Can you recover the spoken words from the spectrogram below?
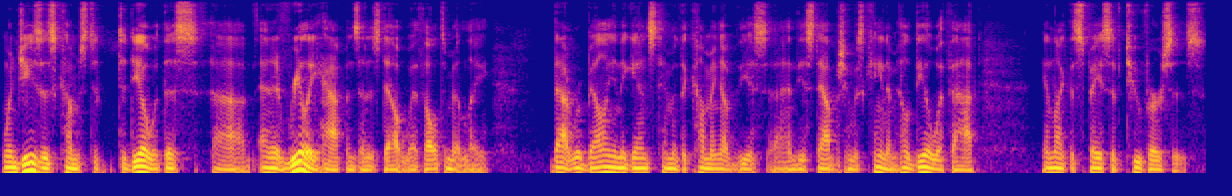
when Jesus comes to, to deal with this, uh, and it really happens and is dealt with ultimately, that rebellion against him at the coming of the, uh, and the establishing of his kingdom, he'll deal with that in like the space of two verses.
